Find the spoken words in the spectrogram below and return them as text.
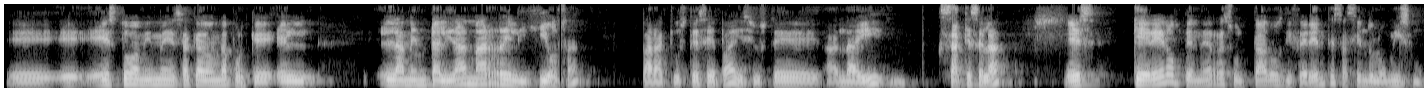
Eh, eh, esto a mí me saca de onda porque el, la mentalidad más religiosa, para que usted sepa, y si usted anda ahí, sáquesela, es querer obtener resultados diferentes haciendo lo mismo.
